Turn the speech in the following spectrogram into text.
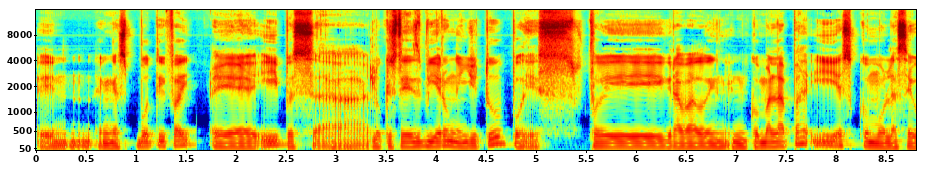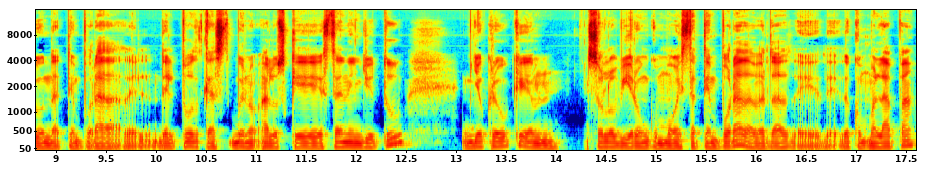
en, en Spotify y pues a lo que ustedes vieron en YouTube pues fue grabado en, Comalapa y es como la segunda temporada del, del podcast bueno, a los que están en YouTube, yo creo que mm, solo vieron como esta temporada, ¿verdad? De, de, de Comalapa.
